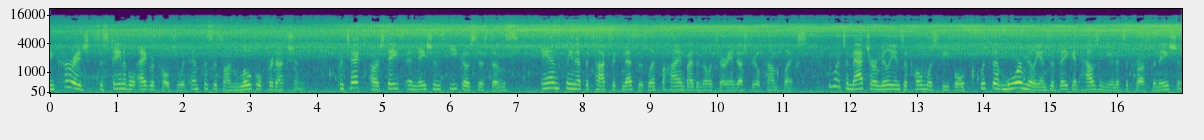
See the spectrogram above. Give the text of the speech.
encourage sustainable agriculture with emphasis on local production, protect our states and nations' ecosystems, and clean up the toxic messes left behind by the military industrial complex. We want to match our millions of homeless people with the more millions of vacant housing units across the nation.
